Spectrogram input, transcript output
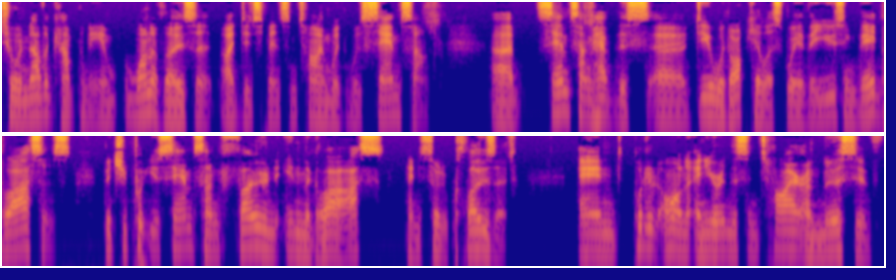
to another company. And one of those that I did spend some time with was Samsung. Uh, Samsung have this uh, deal with Oculus where they're using their glasses, but you put your Samsung phone in the glass and you sort of close it and put it on, and you're in this entire immersive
